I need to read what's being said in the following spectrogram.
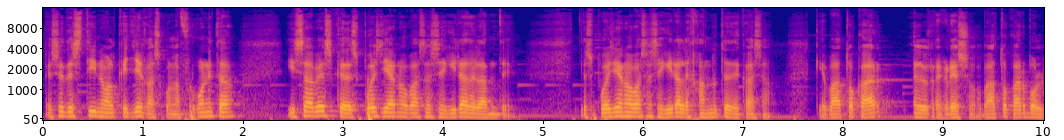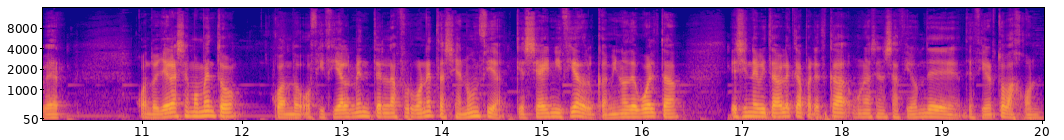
ese destino al que llegas con la furgoneta y sabes que después ya no vas a seguir adelante, después ya no vas a seguir alejándote de casa, que va a tocar el regreso, va a tocar volver. Cuando llega ese momento, cuando oficialmente en la furgoneta se anuncia que se ha iniciado el camino de vuelta, es inevitable que aparezca una sensación de, de cierto bajón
